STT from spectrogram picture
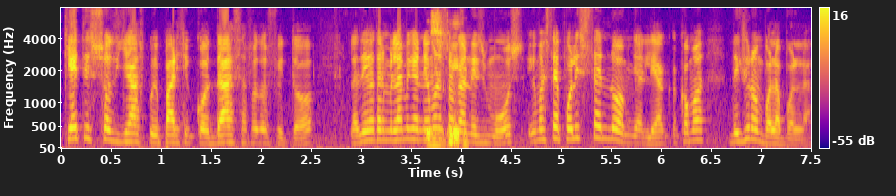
και της σοδιά που υπάρχει κοντά σε αυτό το φυτό. Δηλαδή, όταν μιλάμε για νέου οργανισμούς, είμαστε πολύ στενόμυαλοι. Ακόμα δεν ξέρουμε πολλά πολλά.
